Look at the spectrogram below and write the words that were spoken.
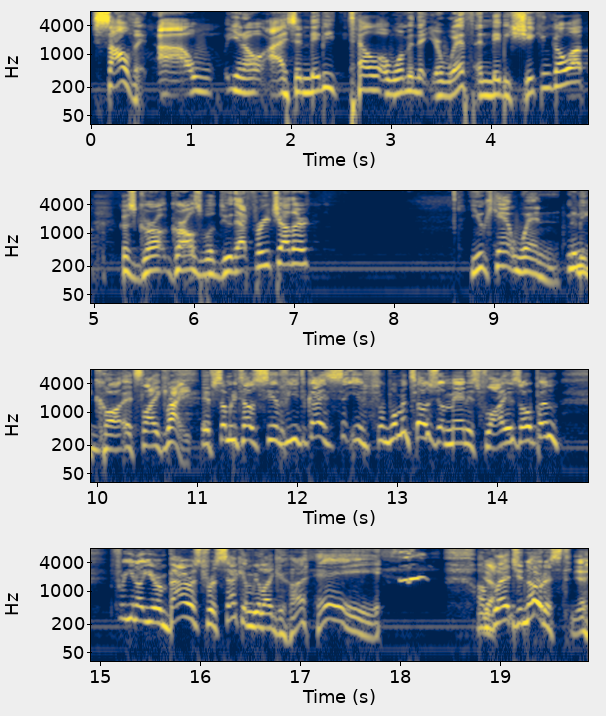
solve it. Uh, you know, I said maybe tell a woman that you're with, and maybe she can go up because girl girls will do that for each other. You can't win because it's like. Right. if somebody tells see if you guys if a woman tells you a man his fly is open, for you know you're embarrassed for a second. You're like, hey, I'm Yeah. glad you noticed. Yeah.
